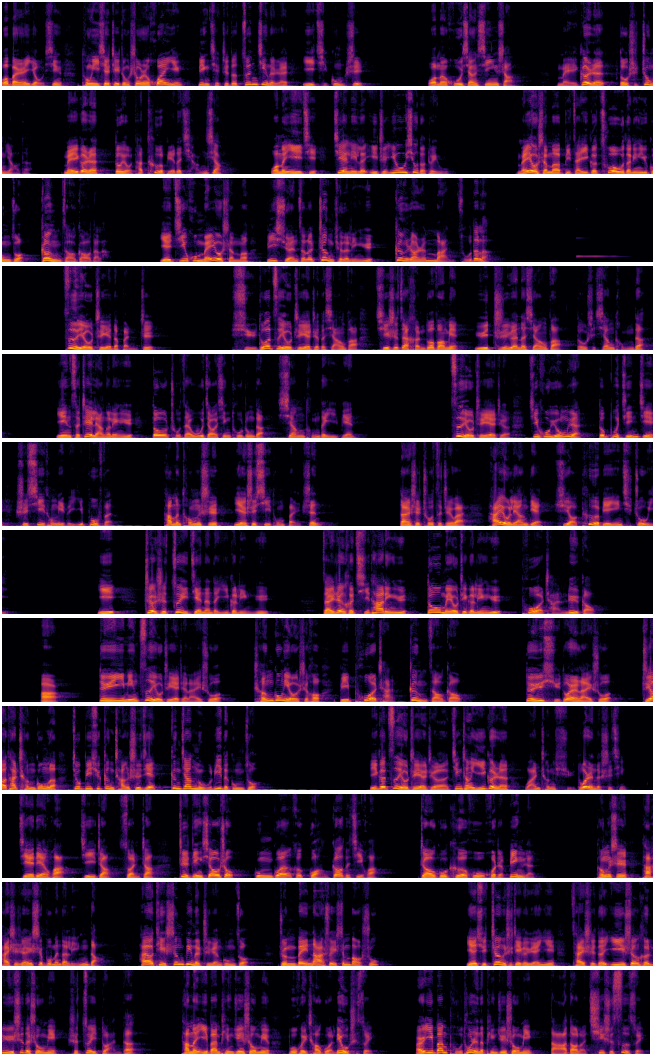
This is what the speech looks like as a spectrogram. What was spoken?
我本人有幸同一些这种受人欢迎并且值得尊敬的人一起共事，我们互相欣赏，每个人都是重要的，每个人都有他特别的强项，我们一起建立了一支优秀的队伍。没有什么比在一个错误的领域工作更糟糕的了，也几乎没有什么比选择了正确的领域更让人满足的了。自由职业的本质，许多自由职业者的想法，其实在很多方面与职员的想法都是相同的，因此这两个领域都处在五角星图中的相同的一边。自由职业者几乎永远都不仅仅是系统里的一部分，他们同时也是系统本身。但是除此之外，还有两点需要特别引起注意：一，这是最艰难的一个领域，在任何其他领域都没有这个领域破产率高；二，对于一名自由职业者来说，成功有时候比破产更糟糕。对于许多人来说，只要他成功了，就必须更长时间、更加努力的工作。一个自由职业者经常一个人完成许多人的事情：接电话、记账、算账、制定销售、公关和广告的计划、照顾客户或者病人。同时，他还是人事部门的领导，还要替生病的职员工作，准备纳税申报书。也许正是这个原因，才使得医生和律师的寿命是最短的。他们一般平均寿命不会超过六十岁，而一般普通人的平均寿命达到了七十四岁。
